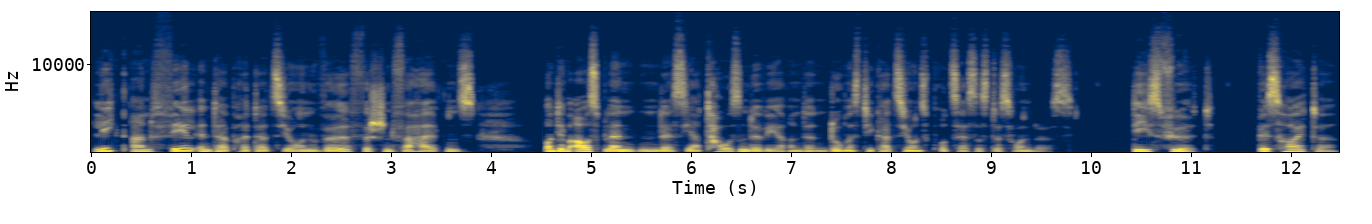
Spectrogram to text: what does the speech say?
liegt an Fehlinterpretation wölfischen Verhaltens und dem Ausblenden des Jahrtausende währenden Domestikationsprozesses des Hundes. Dies führt bis heute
